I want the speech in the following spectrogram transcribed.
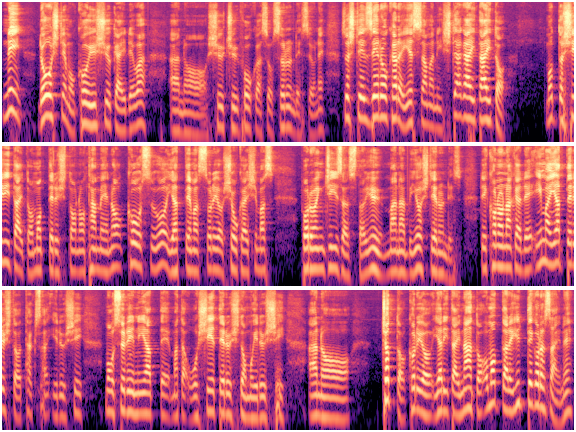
にどうしてもこういう集会ではあの集中フォーカスをするんですよねそしてゼロからイエス様に従いたいともっと知りたいと思っている人のためのコースをやってます。それを紹介します。Following Jesus という学びをしているんです。でこの中で今やってる人はたくさんいるしもうすでにやってまた教えてる人もいるしあのちょっとこれをやりたいなと思ったら言ってくださいね。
